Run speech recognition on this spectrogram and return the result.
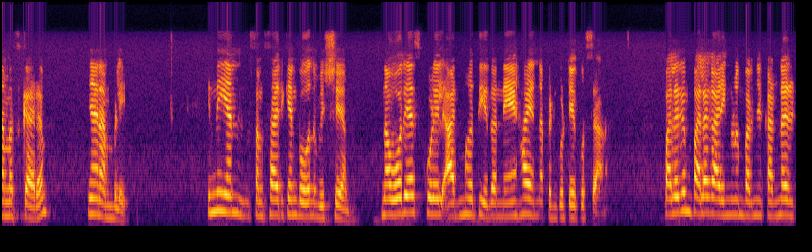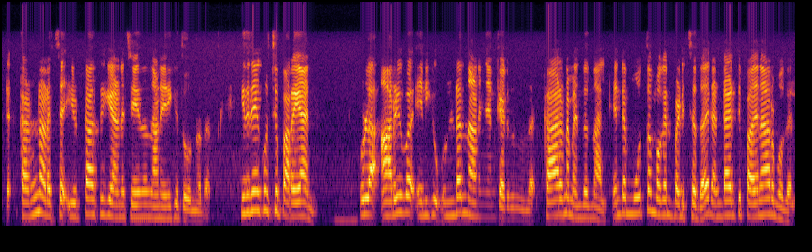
നമസ്കാരം. ഞാൻ അമ്പിളി. ഇന്ന് ഞാൻ സംസാരിക്കാൻ പോകുന്ന വിഷയം നവോദയ സ്കൂളിൽ ആത്മഹത്യ ചെയ്ത നേഹ എന്ന പെൺകുട്ടിയെക്കുറിച്ചാണ്. പലരും പല കാര്യങ്ങളും പറഞ്ഞ് കണ്ണരിട്ട് കണ്ണടച്ച് ഇരുട്ടാക്കുകയാണ് ചെയ്യുന്നതെന്നാണ് എനിക്ക് തോന്നുന്നത്. ഇതിനെക്കുറിച്ച് പറയാൻ ഉള്ള അറിവ് എനിക്ക് ഉണ്ടെന്നാണ് ഞാൻ കരുതുന്നത്. കാരണം എന്തെന്നാൽ എന്റെ മൂത്ത മകൻ പഠിച്ചത് രണ്ടായിരത്തി പതിനാറ് മുതൽ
